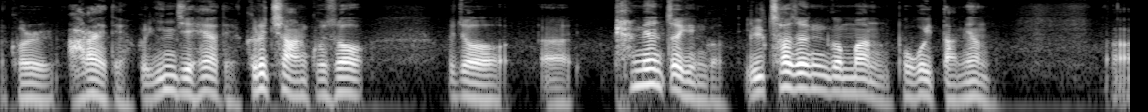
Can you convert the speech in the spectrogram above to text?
그걸 알아야 돼요. 그걸 인지해야 돼요. 그렇지 않고서 그저 어, 표면적인 것, 일차적인 것만 보고 있다면 어,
